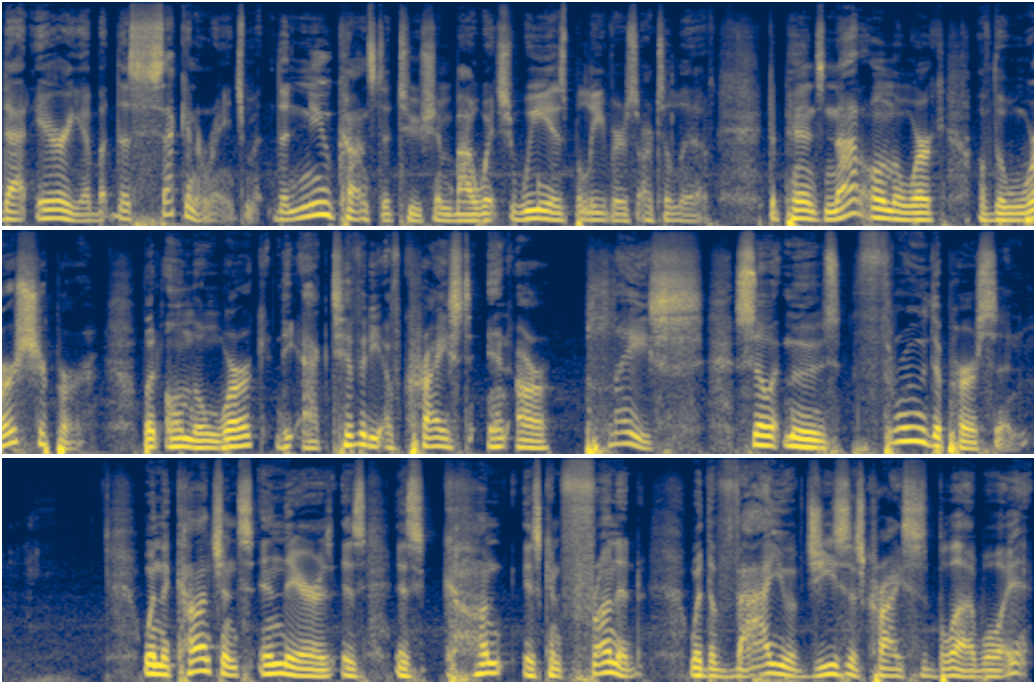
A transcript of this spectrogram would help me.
that area. But the second arrangement, the new constitution by which we as believers are to live, depends not on the work of the worshiper, but on the work, the activity of Christ in our place. So it moves through the person. When the conscience in there is is is, con, is confronted with the value of Jesus Christ's blood, well, it,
